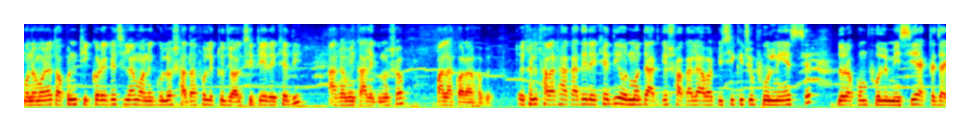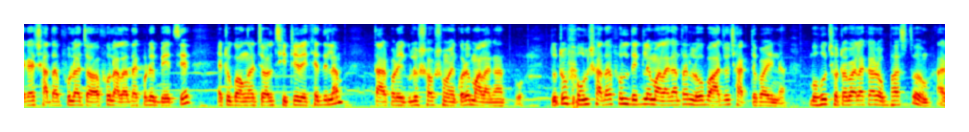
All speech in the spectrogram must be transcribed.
মনে মনে তখন ঠিক করে রেখেছিলাম, অনেকগুলো সাদা ফুল একটু জল ছিটিয়ে রেখে দিই। আগামীকাল এগুলো সব মালা করা হবে। তো এখানে থালা ঢাকা দিয়ে রেখে দিই, ওর মধ্যে আজকে সকালে আবার পিসি কিছু ফুল নিয়ে এসছে। দুরকম ফুল মিশিয়ে একটা জায়গায় সাদা ফুল আর জবা ফুল আলাদা করে বেছে একটু গঙ্গার জল ছিটিয়ে রেখে দিলাম। তারপরে এগুলো সব সময় করে মালা গাঁথবো। দুটো ফুল সাদা ফুল দেখলে মালা গাঁথার লোভ আজও ছাড়তে পারি না। বহু ছোটোবেলাকার অভ্যাস তো, আর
